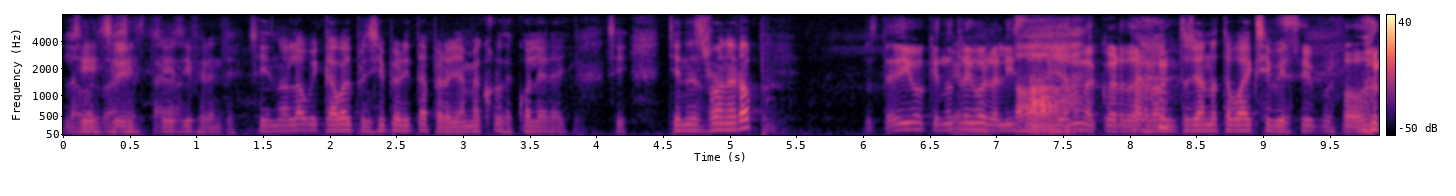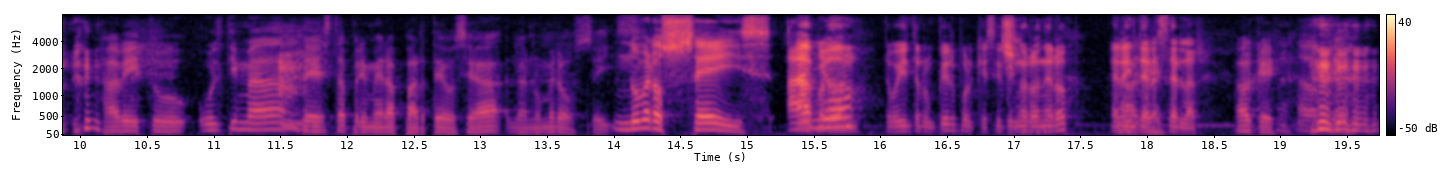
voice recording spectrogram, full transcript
la sí, verdad. sí, sí, está- sí, es diferente. Sí, no la ubicaba al principio ahorita, pero ya me acordé cuál era. Sí. ¿Tienes Runner Up? Pues te digo que no traigo la lista, Ah, ya no me acuerdo. Perdón, entonces ya no te voy a exhibir. Sí, por favor. Javi, tu última de esta primera parte, o sea, la número 6. Número 6. Ah, Año. perdón, te voy a interrumpir porque sí tengo runner up. Era Ah, ok. Interstellar. Ok. Ah.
